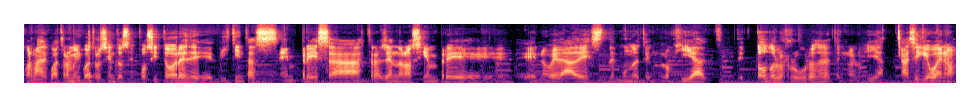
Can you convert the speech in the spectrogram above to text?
con más de 4.400 expositores de distintas empresas, trayéndonos siempre eh, novedades del mundo de tecnología, de todos los rubros de la tecnología. Así que bueno,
